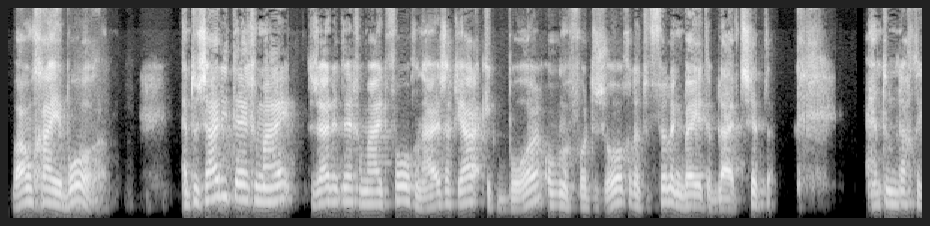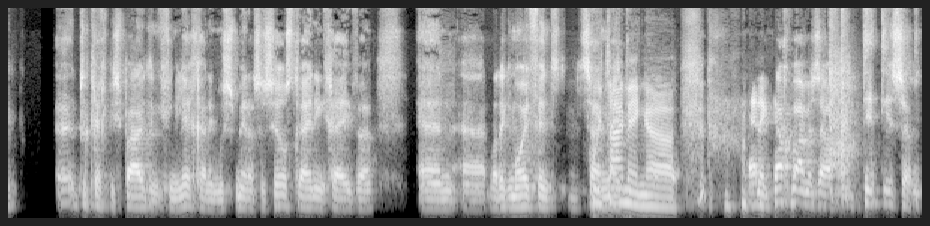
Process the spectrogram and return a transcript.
Waarom ga je boren? En toen zei hij tegen mij, toen zei hij tegen mij het volgende. Hij zegt, ja, ik boor om ervoor te zorgen dat de vulling beter blijft zitten. En toen dacht ik, uh, toen kreeg ik die spuit en ik ging liggen en ik moest middags een sales training geven. En uh, wat ik mooi vind. Zijn timing. Uh. En ik dacht bij mezelf: dit is hem.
